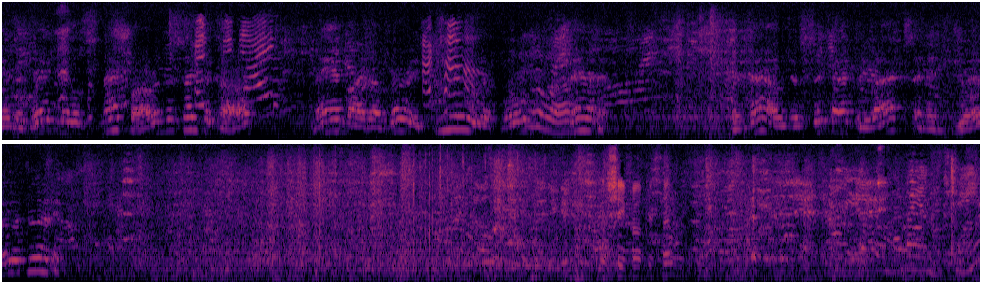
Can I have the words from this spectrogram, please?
and the great little snack bar in the center car, manned by the very beautiful Bannon. And now, just sit back, relax, and enjoy your journey. Is she focusing? Am I on the train?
